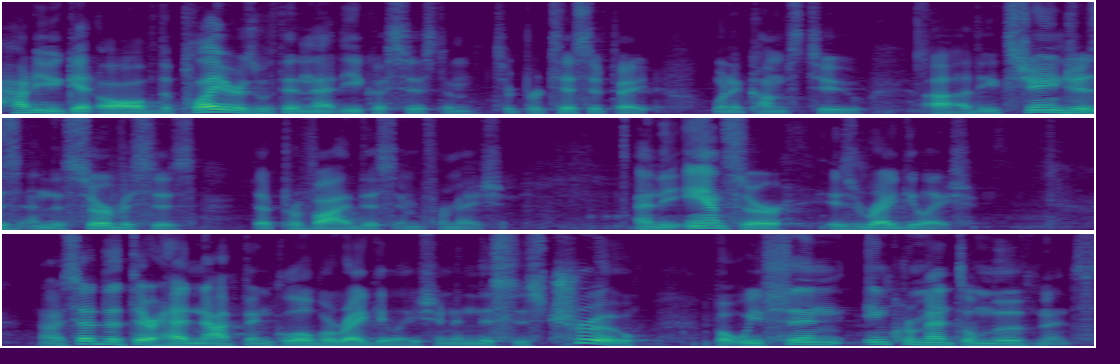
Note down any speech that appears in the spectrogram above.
how do you get all of the players within that ecosystem to participate when it comes to uh, the exchanges and the services that provide this information? And the answer is regulation. Now, I said that there had not been global regulation, and this is true, but we've seen incremental movements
